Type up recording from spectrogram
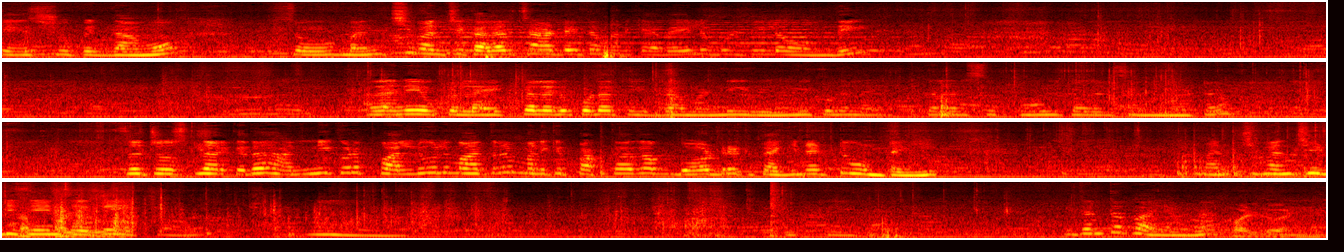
చేసి చూపిద్దాము. సో మంచి మంచి కలర్ చార్ట్ అయితే మనకి అవైలబిలిటీలో ఉంది. అలానే ఒక లైట్ కలర్ కూడా తీద్దామండి. ఇవన్నీ కూడా లైట్ కలర్స్ కూల్ కలర్స్ అన్నమాట. సో చూస్తున్నారు కదా అన్నీ కూడా పళ్ళులు మాత్రం మనకి పక్కాగా బార్డర్కి తగినట్టు ఉంటాయి. మంచి మంచి డిజైన్స్ అయితే ఇచ్చారు. మ్మ్. ఓకే. ఇదంతా పళ్ళునా? పళ్ళు అండి.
